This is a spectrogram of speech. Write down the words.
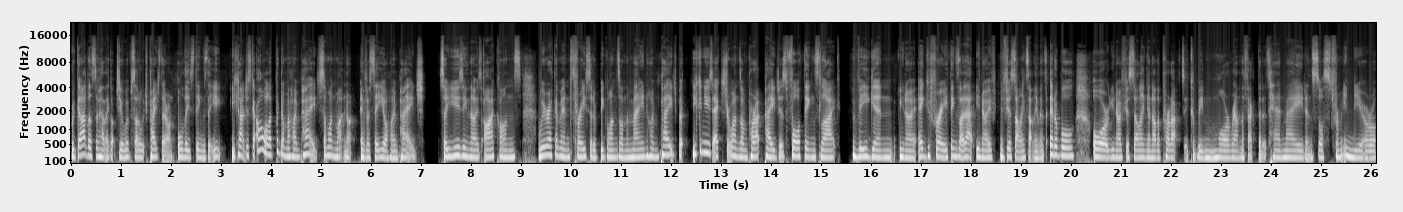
regardless of how they got to your website or which page they're on, all these things that you, you can't just go, oh, well, I put it on my homepage. Someone might not ever see your homepage. So using those icons, we recommend three sort of big ones on the main homepage, but you can use extra ones on product pages for things like vegan, you know, egg free, things like that. You know, if, if you're selling something that's edible, or, you know, if you're selling another product, it could be more around the fact that it's handmade and sourced from India or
